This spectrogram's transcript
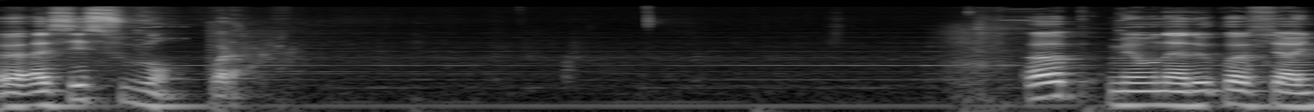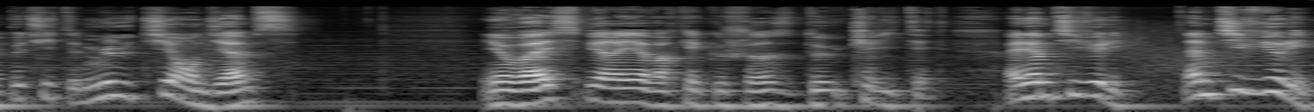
euh, assez souvent. Voilà. Hop, mais on a de quoi faire une petite multi en diams. Et on va espérer avoir quelque chose de qualité. Allez, un petit violet. Un petit violet.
